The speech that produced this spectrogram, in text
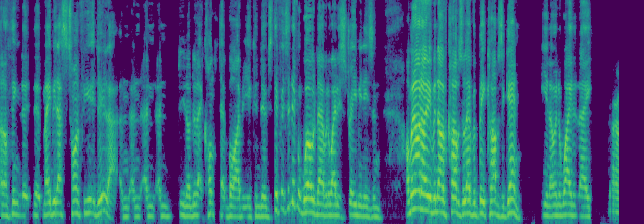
and I think that, that maybe that's the time for you to do that and and and and you know do that concept vibe that you can do. It's different. It's a different world now with the way that streaming is, and I mean, I don't even know if clubs will ever be clubs again. You know, in the way that they. Yeah,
